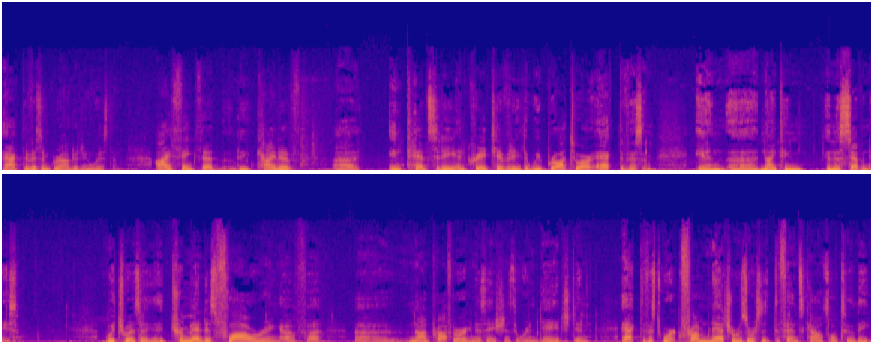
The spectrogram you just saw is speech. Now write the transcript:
activism grounded in wisdom. I think that the kind of uh, intensity and creativity that we brought to our activism in uh, 19 in the 70s, which was a, a tremendous flowering of uh, nonprofit organizations that were engaged in activist work, from Natural Resources Defense Council to the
